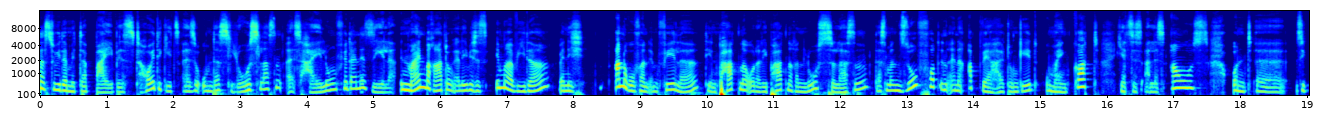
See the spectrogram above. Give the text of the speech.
Dass du wieder mit dabei bist. Heute geht es also um das Loslassen als Heilung für deine Seele. In meinen Beratungen erlebe ich es immer wieder, wenn ich Anrufern empfehle, den Partner oder die Partnerin loszulassen, dass man sofort in eine Abwehrhaltung geht. Oh mein Gott, jetzt ist alles aus. Und äh, sie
